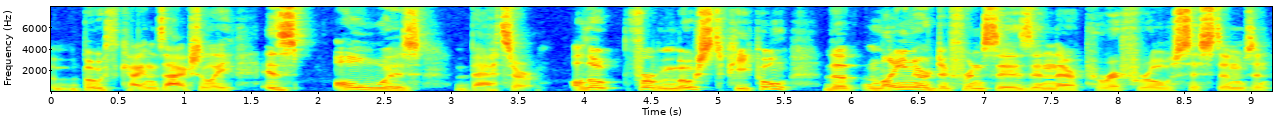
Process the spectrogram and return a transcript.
both kinds actually, is always better. Although, for most people, the minor differences in their peripheral systems and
